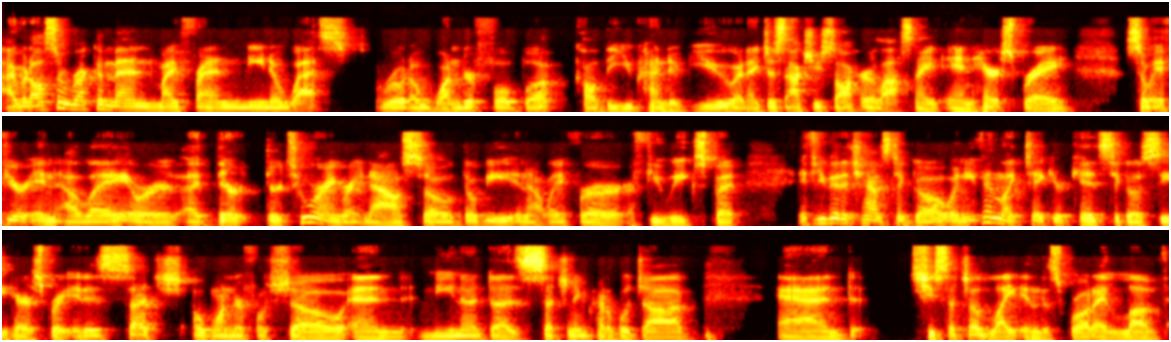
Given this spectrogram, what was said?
I would also recommend my friend Nina West wrote a wonderful book called The You Kind of You, and I just actually saw her last night in Hairspray. So if you're in LA or uh, they're they're touring right now, so they'll be in LA for a few weeks. But if you get a chance to go and even like take your kids to go see Hairspray, it is such a wonderful show, and Nina does such an incredible job, and she's such a light in this world. I love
